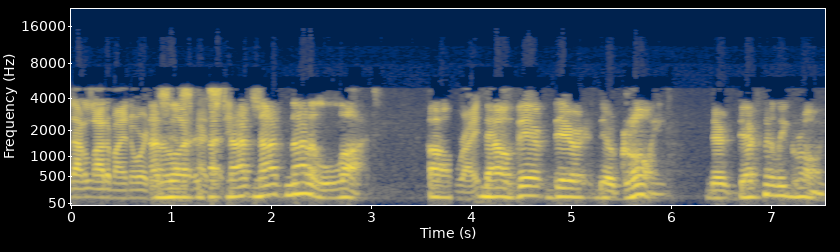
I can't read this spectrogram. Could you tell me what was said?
Not a lot of minorities. not a lot, as- as not, not, not a lot. Um, Right. Now they're they're they're growing. They're definitely growing.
